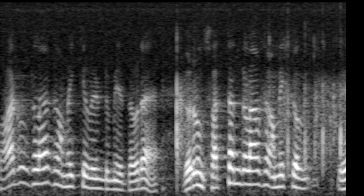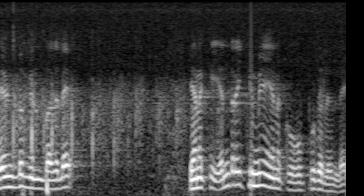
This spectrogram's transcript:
பாடல்களாக அமைக்க வேண்டுமே தவிர வெறும் சத்தங்களாக அமைக்க வேண்டும் என்பதிலே எனக்கு என்றைக்குமே எனக்கு ஒப்புதல் இல்லை.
